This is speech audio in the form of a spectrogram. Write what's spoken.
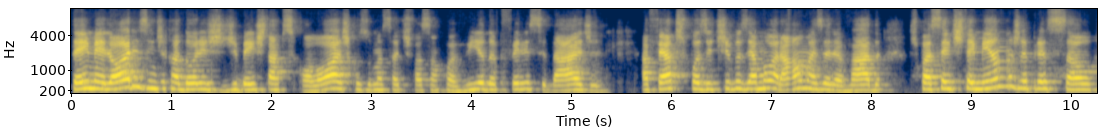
têm melhores indicadores de bem-estar psicológicos, uma satisfação com a vida, felicidade, afetos positivos e a moral mais elevada. Os pacientes têm menos depressão,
